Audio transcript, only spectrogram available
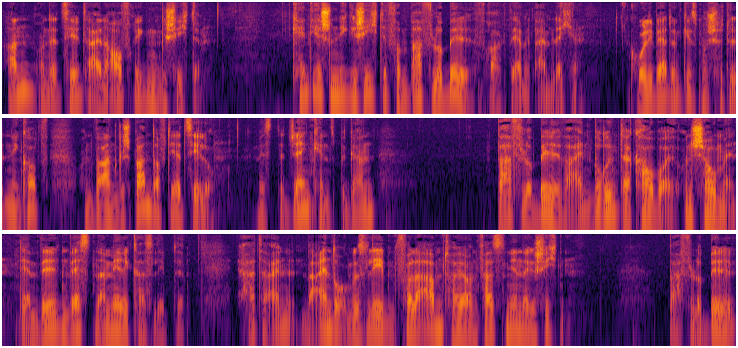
an und erzählte eine aufregende Geschichte. Kennt ihr schon die Geschichte von Buffalo Bill? fragte er mit einem Lächeln. Kolibert und Gizmo schüttelten den Kopf und waren gespannt auf die Erzählung. Mr. Jenkins begann, Buffalo Bill war ein berühmter Cowboy und Showman, der im wilden Westen Amerikas lebte. Er hatte ein beeindruckendes Leben voller Abenteuer und faszinierender Geschichten. Buffalo Bill,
